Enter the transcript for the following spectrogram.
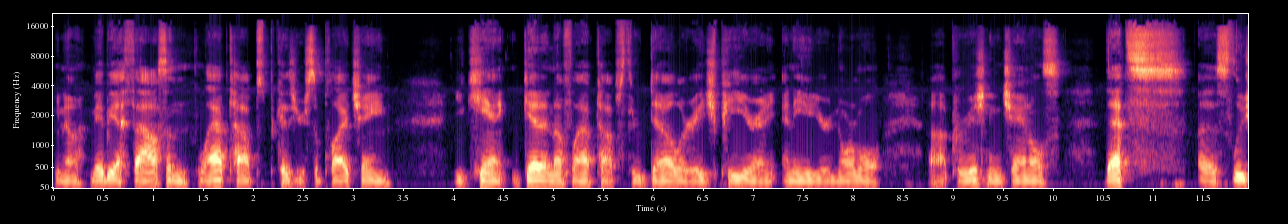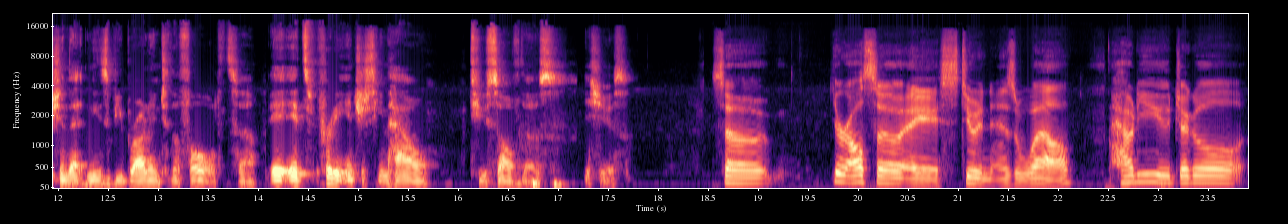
you know, maybe a thousand laptops because your supply chain you can't get enough laptops through Dell or HP or any, any of your normal uh, provisioning channels, that's a solution that needs to be brought into the fold. So it, it's pretty interesting how to solve those issues. So you're also a student as well. How do you juggle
